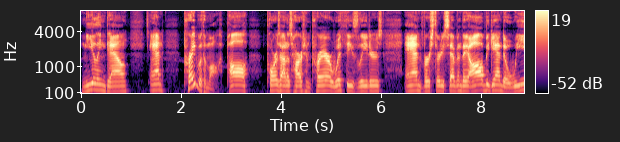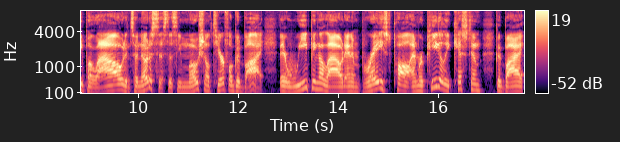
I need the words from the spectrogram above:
kneeling down, and prayed with them all. Paul pours out his heart in prayer with these leaders. And verse 37, they all began to weep aloud. And so notice this this emotional, tearful goodbye. They're weeping aloud and embraced Paul and repeatedly kissed him goodbye.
